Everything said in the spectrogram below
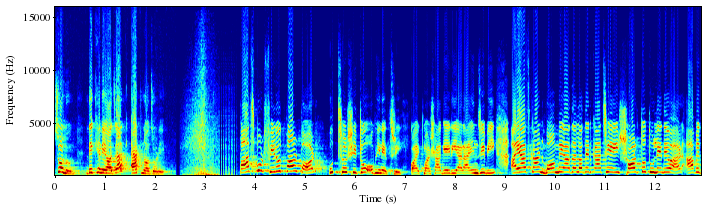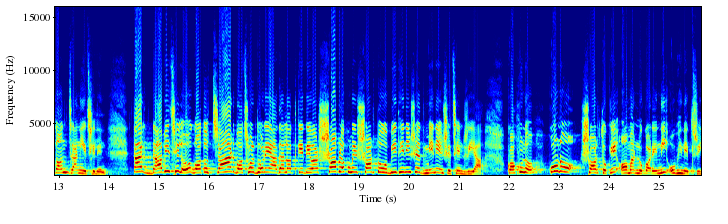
চলুন দেখে নেওয়া যাক এক নজরে। পাসপোর্ট ফেরত পাওয়ার পর উচ্ছ্বসিত অভিনেত্রী। কয়েক মাস আগে রিয়ার আইনজীবী আয়াজ খান বম্বে আদালতের কাছে এই শর্ত তুলে দেওয়ার আবেদন জানিয়েছিলেন। তার দাবি ছিল, গত চার বছর ধরে আদালতকে দেওয়ার সব রকমের শর্ত বিধিনিষেধ মেনে এসেছেন রিয়া। কখনো কোনো শর্তকে অমান্য করেননি অভিনেত্রী।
